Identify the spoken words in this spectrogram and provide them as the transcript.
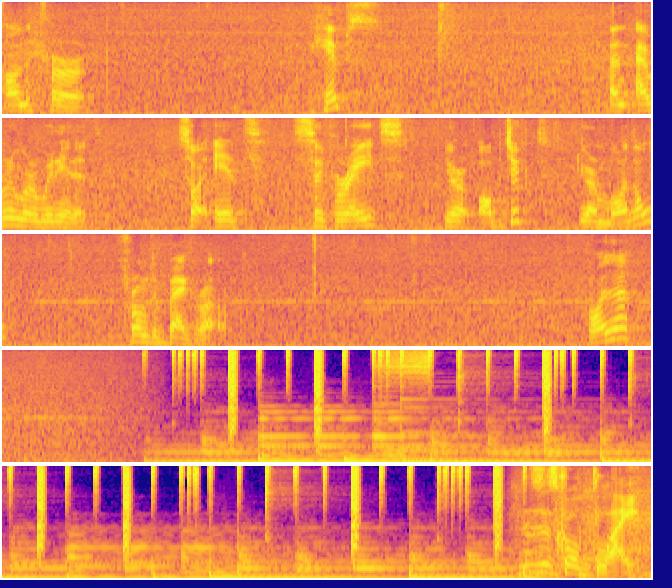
on her hips and everywhere we need it. So it separates your object, your model, from the background. Hola? This is called light.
